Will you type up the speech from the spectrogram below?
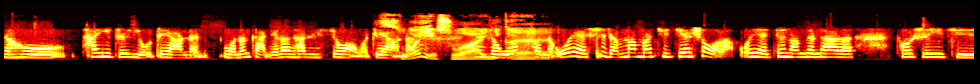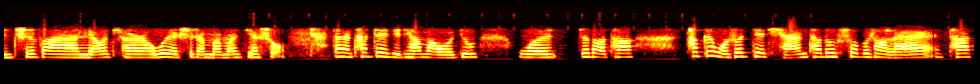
然后他一直有这样的，我能感觉到他是希望我这样的。所以说，但是我可能我也试着慢慢去接受了。我也经常跟他的同事一起吃饭聊天啊，我也试着慢慢接受。但是他这几天吧，我就我知道他。他跟我说借钱，他都说不上来。他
